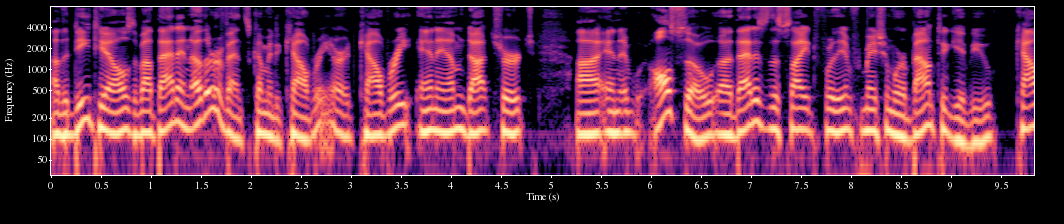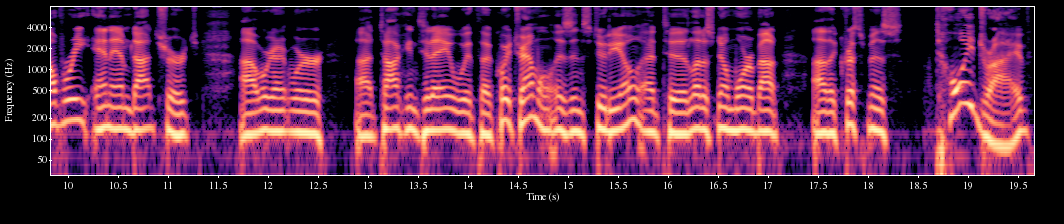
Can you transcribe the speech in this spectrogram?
Uh, the details about that and other events coming to Calvary are at calvarynm.church. Uh, and it, also, uh, that is the site for the information we're about to give you, calvarynm.church. Uh, we're going we're uh, talking today with uh, Coy Trammel is in studio uh, to let us know more about uh, the Christmas toy drive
